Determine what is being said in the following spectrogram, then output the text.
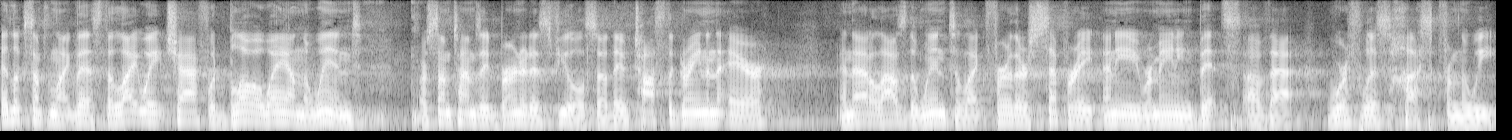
it looks something like this the lightweight chaff would blow away on the wind, or sometimes they'd burn it as fuel. So they would toss the grain in the air, and that allows the wind to like further separate any remaining bits of that worthless husk from the wheat,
